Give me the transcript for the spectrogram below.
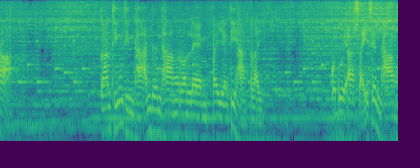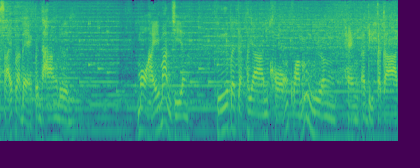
ชาติ การทิ้งถิ่นฐานเดินทางรอนแรมไปยังที่ห่างไกล ก็โดยอาศัยเส้นทางสายประแดกเป็นทางเดิน หมอไหม่านเชียง คือประจักษ์พยานของความรุ่งเรืองแห่งอดีตการ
